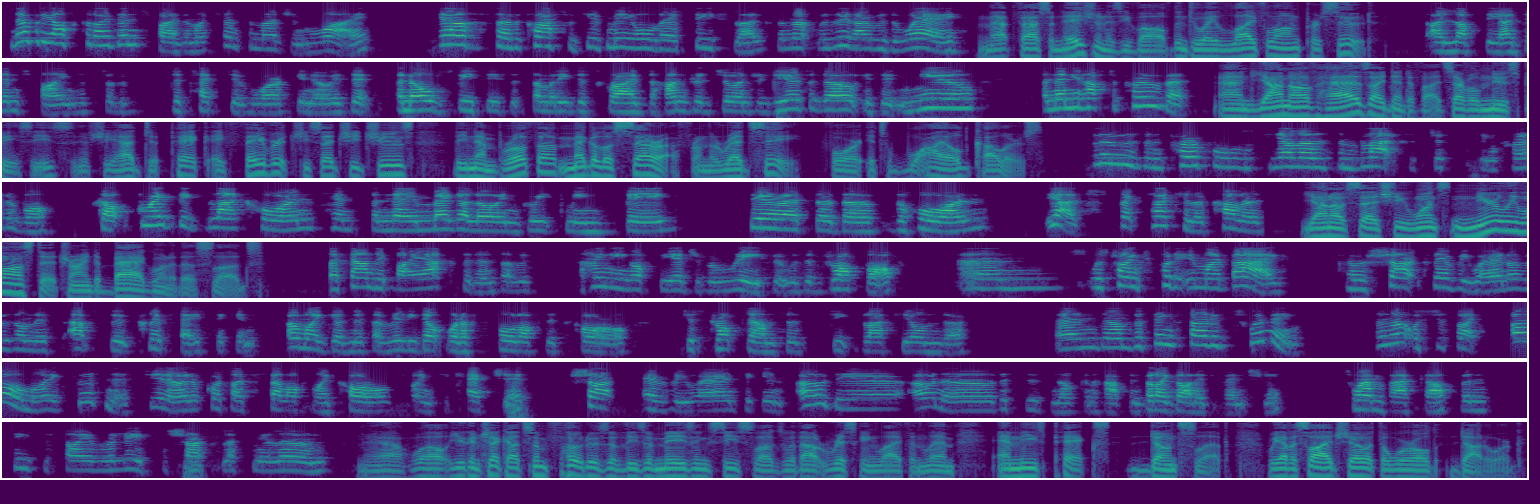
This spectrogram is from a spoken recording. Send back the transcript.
Nobody else could identify them. I can't imagine why. Yeah, so the class would give me all their sea slugs, and that was it. I was away. And that fascination has evolved into a lifelong pursuit. I love the identifying, the sort of detective work. You know, is it an old species that somebody described 100, 200 years ago? Is it new? And then you have to prove it. And Yonow has identified several new species. If she had to pick a favorite, she said she'd choose the Nembrotha megalocera from the Red Sea for its wild colors. Blues and purples, yellows and blacks. It's just incredible. It's got great big black horns, hence the name megalo in Greek means big. Ceras are the, the horns. Yeah, it's spectacular colors. Yonow says she once nearly lost it trying to bag one of those slugs. I found it by accident. I was hanging off the edge of a reef. It was a drop off and was trying to put it in my bag there were sharks everywhere, and I was on this absolute cliff face thinking, oh my goodness, I really don't want to fall off this coral. Just drop down to deep black yonder. And um, the thing started swimming. And that was just like, oh my goodness, you know. And of course, I fell off my coral trying to catch it. Sharks everywhere, and thinking, oh dear, oh no, this is not going to happen. But I got it eventually. Swam back up and heaved a sigh of relief. The sharks left me alone. Yeah, well, you can check out some photos of these amazing sea slugs without risking life and limb. And these pics don't slip. We have a slideshow at theworld.org.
